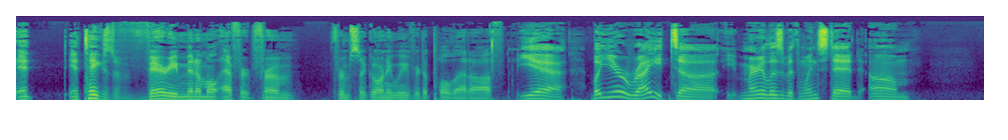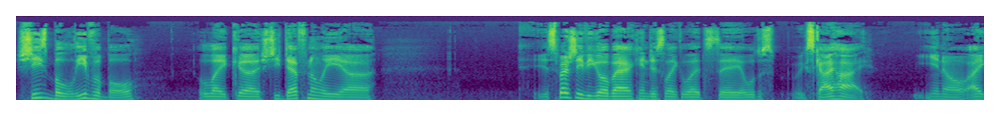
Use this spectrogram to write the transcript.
it it takes very minimal effort from from Sigourney Weaver to pull that off. Yeah, but you're right. Uh, Mary Elizabeth Winstead, um, she's believable. Like uh, she definitely, uh, especially if you go back and just like let's say we'll just Sky High. You know, I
